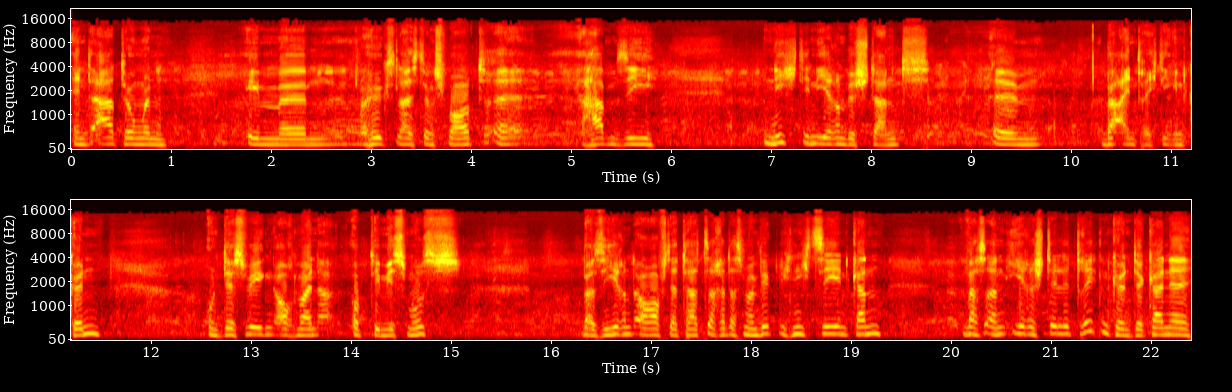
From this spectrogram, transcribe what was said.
Entartungen, im ähm, Höchstleistungssport haben sie nicht in ihrem Bestand ähm, beeinträchtigen können. Und deswegen auch mein Optimismus, basierend auch auf der Tatsache, dass man wirklich nicht sehen kann, was an ihre Stelle treten könnte. Keine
